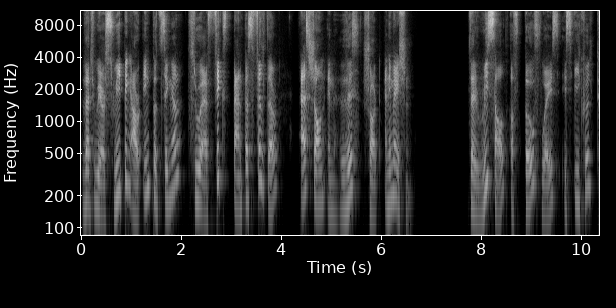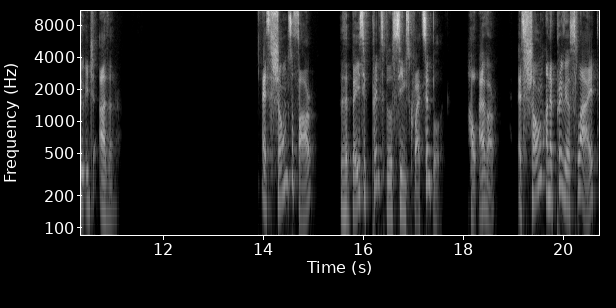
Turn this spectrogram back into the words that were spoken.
that we are sweeping our input signal through a fixed bandpass filter as shown in this short animation. The result of both ways is equal to each other. As shown so far, the basic principle seems quite simple. However, as shown on a previous slide,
